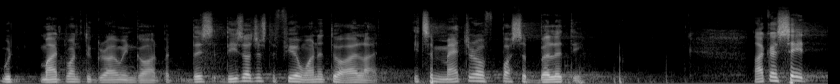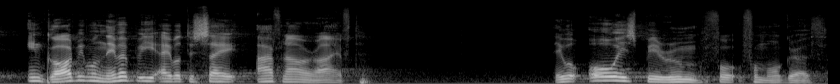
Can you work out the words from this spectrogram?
would, might want to grow in God, but this, these are just a few I wanted to highlight. It's a matter of possibility. Like I said, in God, we will never be able to say, I've now arrived. There will always be room for, for more growth.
